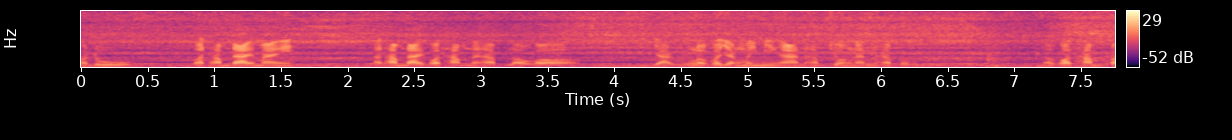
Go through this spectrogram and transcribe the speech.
มาดูว่าทำได้ไหม ถ้าทำได้ก็ทำนะครับ เราก็อย่างนึงเราก็ยังไม่มีงานนะครับช่วงนั้นนะครับผม เราก็ทำไป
